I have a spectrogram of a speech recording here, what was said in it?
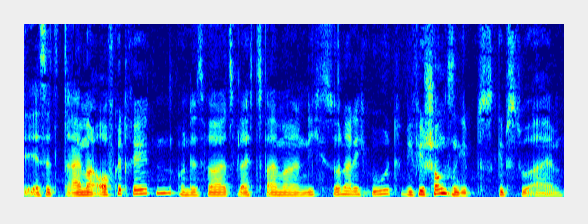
der ist jetzt dreimal aufgetreten und es war jetzt vielleicht zweimal nicht sonderlich gut. Wie viele Chancen gibst, gibst du einem?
